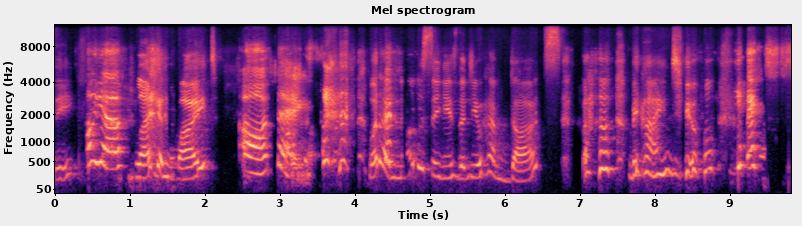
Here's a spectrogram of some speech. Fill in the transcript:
See? Oh yeah. Black and white. Oh, thanks. what I'm noticing is that you have dots behind you. Yes.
